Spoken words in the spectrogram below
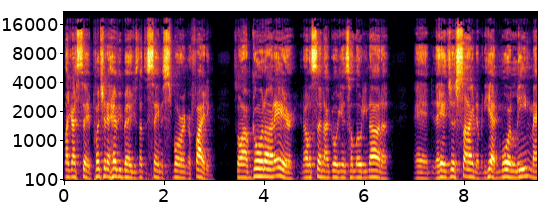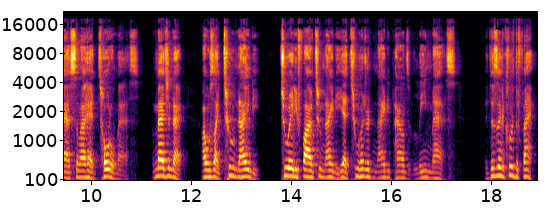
like I said, punching a heavy bag is not the same as sparring or fighting. So I'm going on air, and all of a sudden I go against Haloti Ngata, and they had just signed him, and he had more lean mass than I had total mass. Imagine that. I was like 290, 285, 290. He had 290 pounds of lean mass. It doesn't include the fat.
